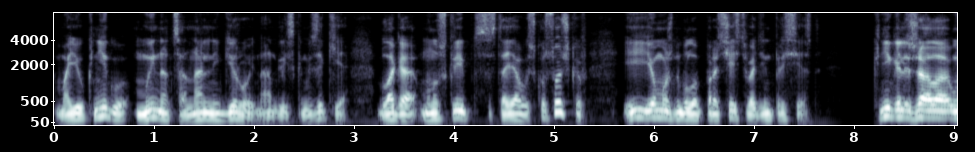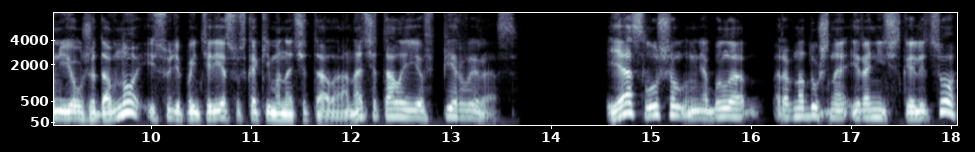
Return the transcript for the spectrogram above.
мою книгу «Мы национальный герой» на английском языке, благо манускрипт состоял из кусочков, и ее можно было прочесть в один присест. Книга лежала у нее уже давно, и, судя по интересу, с каким она читала, она читала ее в первый раз. Я слушал, у меня было равнодушное ироническое лицо,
